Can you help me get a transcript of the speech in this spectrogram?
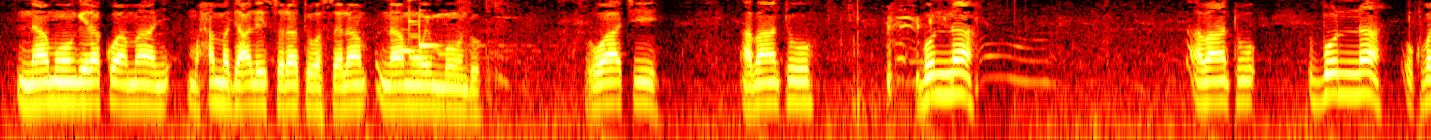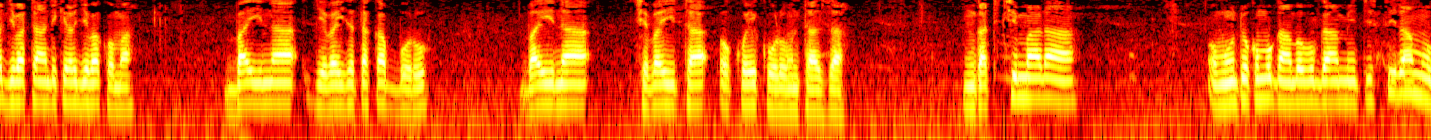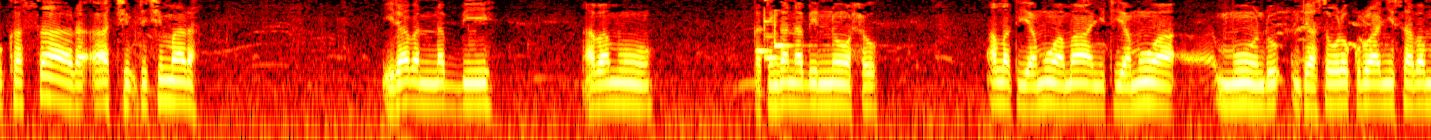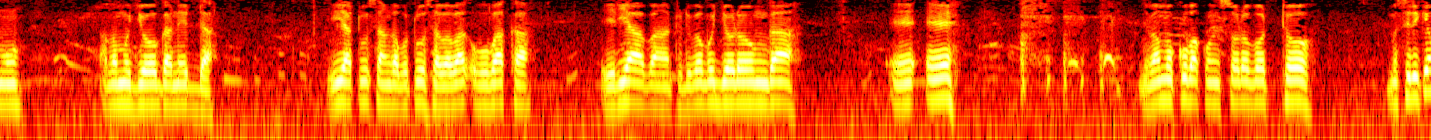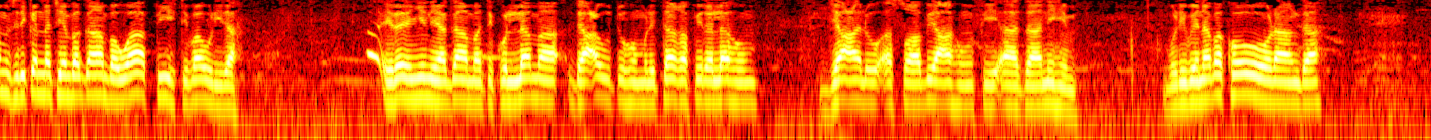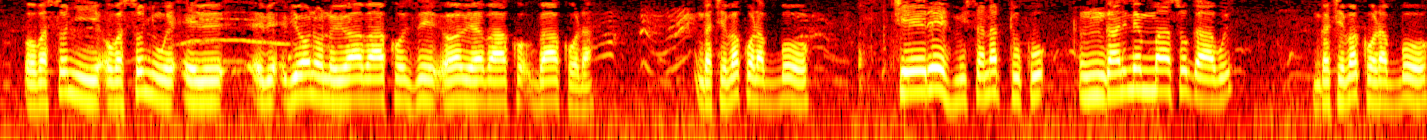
نام گرا کو ما محمد علی صلاحت وسلم نام ابانت بننا وہ جیب جیبا کوما بہنا جی بات کا برو بہنا چاہو کڑوا جا گاتی مارا کم تکم گانبامار ارابان نبی آبام کا موا مو مکروآب تہ بابا بوبا کا رگا مور بت مسری کے مسری کنچین با بھاڑیم بڑی بنا با سو نئی سو نو نو جی گچے با کو چیرے میسان ٹوکو گانا سو گا گچے با کو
